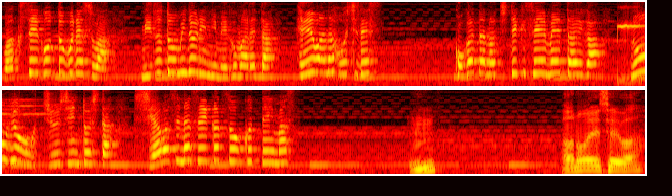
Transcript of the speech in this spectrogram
惑星ゴッドブレスは水と緑に恵まれた平和な星です。小型の知的生命体が農業を中心とした幸せな生活を送っています。ん？あの衛星は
